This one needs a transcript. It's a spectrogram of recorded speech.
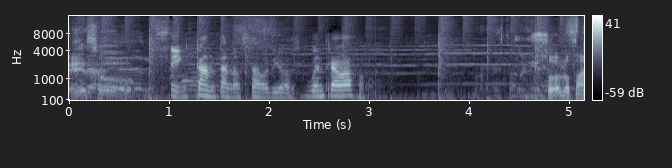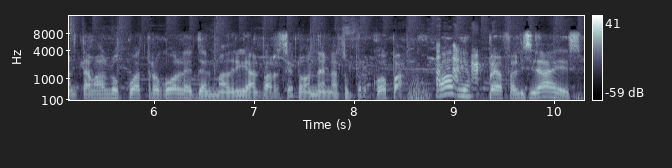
Eso. Me encantan los audios. Buen trabajo. Solo faltan más los cuatro goles del Madrid al Barcelona en la Supercopa. Obvio, pero felicidades.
